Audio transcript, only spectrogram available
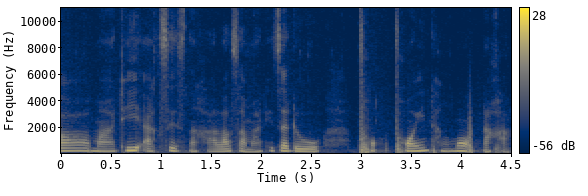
ก็มาที่ axis นะคะ เราสามารถที่จะดู point ทั้งหมดนะคะ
